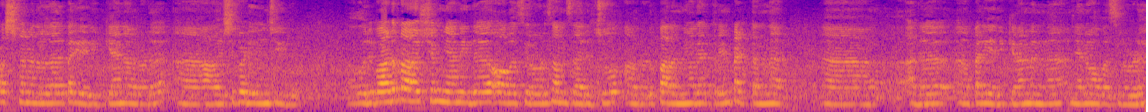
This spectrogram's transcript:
പ്രശ്നം എന്നുള്ളത് പരിഹരിക്കാൻ അവരോട് ആവശ്യപ്പെടുകയും ചെയ്തു. ഒരുപാട് പ്രാവശ്യം ഞാൻ ഇത് ഓവർസിയറോട് സംസാരിച്ചു. അവരോട് പറഞ്ഞു അത് എത്രയും പെട്ടെന്ന് അത് പരിഹരിക്കണമെന്ന് ഞാൻ ഓഫീസിനോട്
